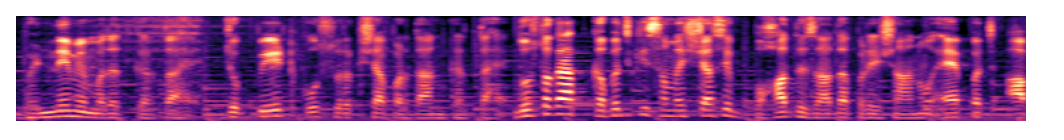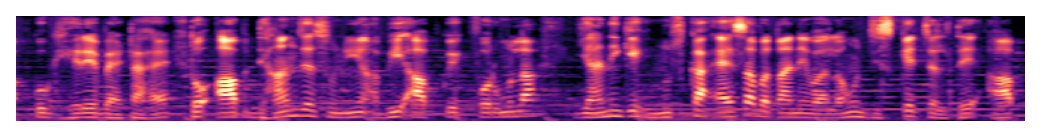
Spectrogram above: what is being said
बढ़ने में मदद करता है, जो पेट को सुरक्षा प्रदान करता है। दोस्तों, अगर आप कब्ज की समस्या से बहुत ज़्यादा परेशान हो एपच आपको घेरे बैठा है तो आप ध्यान से सुनिए। अभी आपको एक फॉर्मूला, यानी कि एक नुस्खा ऐसा बताने वाला हूँ, जिसके चलते आप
